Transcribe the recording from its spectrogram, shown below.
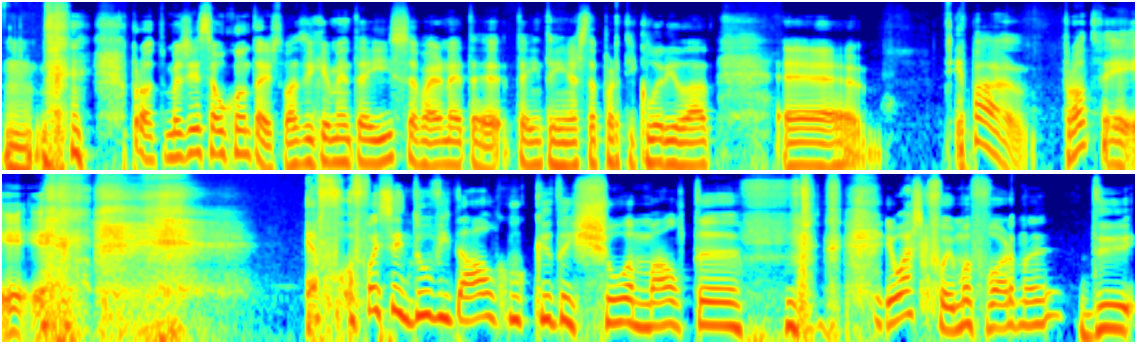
Pronto, mas esse é o contexto. Basicamente é isso. A baioneta tem, tem esta particularidade. Eh, epá, pronto, é, é- é- foi sem dúvida algo que deixou a malta. Eu acho que foi uma forma de.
